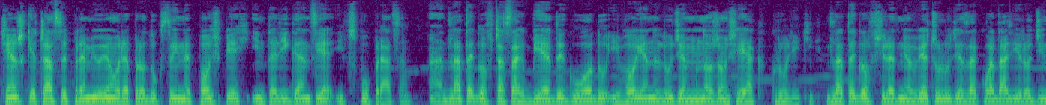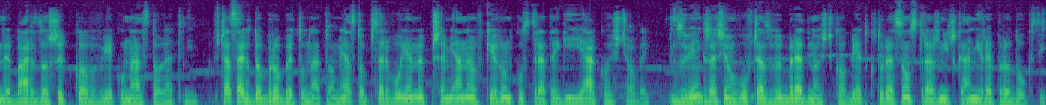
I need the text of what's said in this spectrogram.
Ciężkie czasy premiują reprodukcyjny pośpiech, inteligencję i współpracę. A dlatego w czasach biedy, głodu i wojen ludzie mnożą się jak króliki. Dlatego w średniowieczu ludzie zakładali rodziny bardzo szybko w wieku nastoletnim. W czasach dobrobytu natomiast obserwujemy przemianę w kierunku strategii jakościowej. Zwiększa się wówczas wybredność kobiet, które są strażniczkami reprodukcji.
